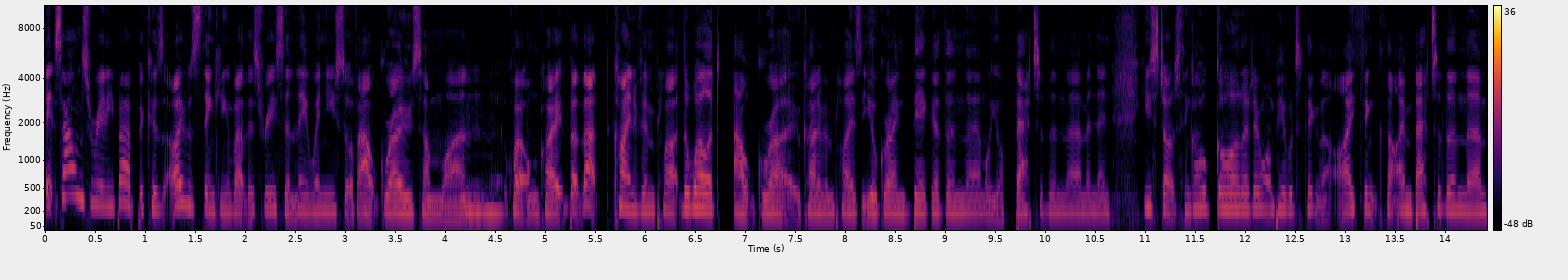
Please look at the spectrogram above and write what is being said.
it sounds really bad because i was thinking about this recently when you sort of outgrow someone Mm. quote unquote but that kind of imply the word outgrow kind of implies that you're growing bigger than them or you're better than them and then you start to think oh god i don't want people to think that i think that i'm better than them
